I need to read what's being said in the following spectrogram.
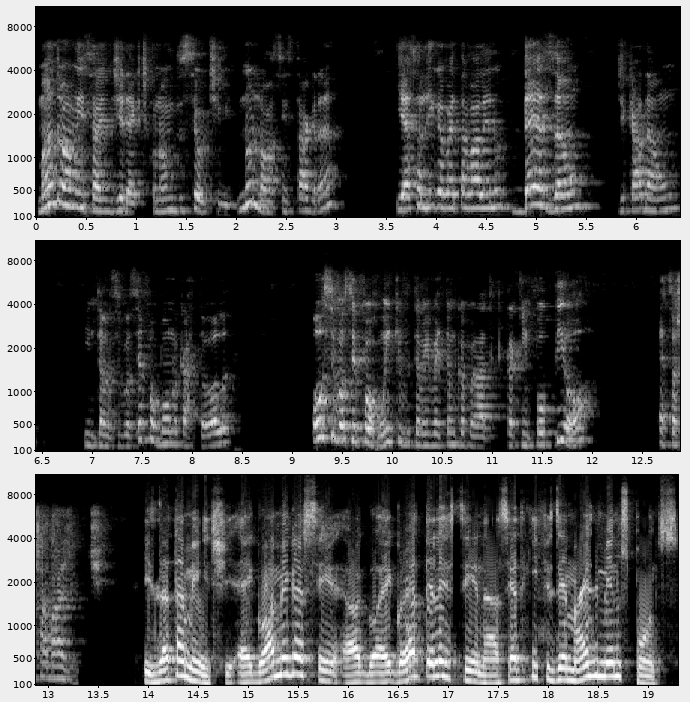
manda uma mensagem direct com o nome do seu time no nosso Instagram e essa liga vai estar valendo dezão de cada um. Então, se você for bom no Cartola, ou se você for ruim, que também vai ter um campeonato para quem for pior, é só chamar a gente. Exatamente. É igual a Mega Sena, é igual a Telecena. Acerta quem fizer mais e menos pontos.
